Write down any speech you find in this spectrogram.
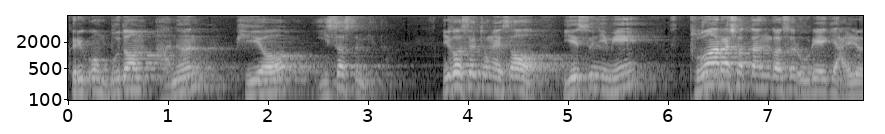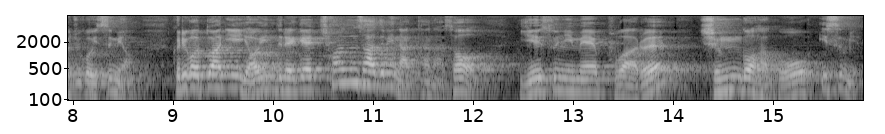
그리고 무덤 안은 비어 있었습니다. 이것을 통해서 예수님이 부활하셨다는 것을 우리에게 알려주고 있으며 그리고 또한 이 여인들에게 천사들이 나타나서 예수님의 부활을 증거하고 있습니다.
